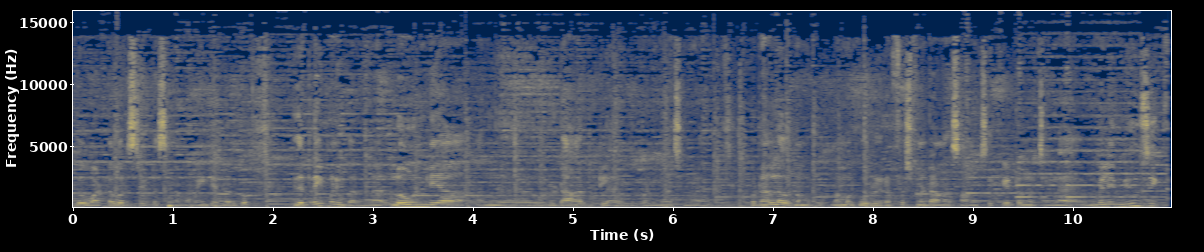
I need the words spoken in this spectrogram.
ஏதோ வாட் எவர் ஸ்டேட்டஸ் நம்ம மைண்ட் என்ன இருக்கோ இதை ட்ரை பண்ணி பாருங்களேன் லோன்லியாக அந்த ஒரு டார்க்கில் இது பண்ணிங்கன்னா வச்சுங்களேன் ஒரு நல்ல ஒரு நமக்கு நமக்கு ஒரு ரெஃப்ரெஷ்மெண்ட்டான சாங்ஸை கேட்டோம்னு வச்சுங்களேன் உண்மையிலேயே மியூசிக்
